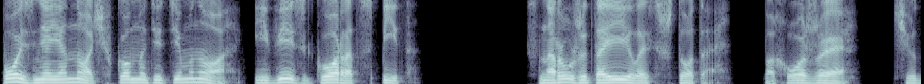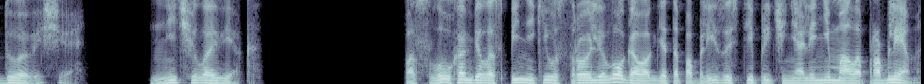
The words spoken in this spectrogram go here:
Поздняя ночь, в комнате темно, и весь город спит. Снаружи таилось что-то, похожее чудовище, не человек. По слухам, белоспинники устроили логово где-то поблизости и причиняли немало проблем,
